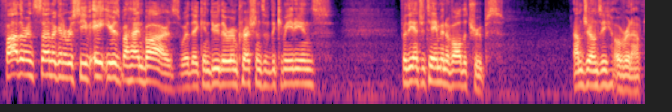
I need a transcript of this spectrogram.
father and son are going to receive eight years behind bars where they can do their impressions of the comedians for the entertainment of all the troops. I'm Jonesy, over and out.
